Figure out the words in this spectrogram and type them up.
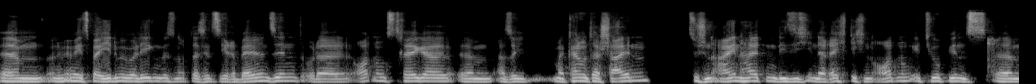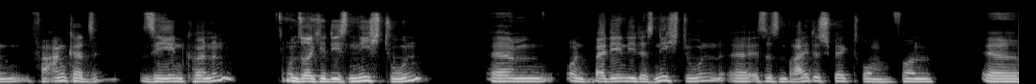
ähm, und wenn wir jetzt bei jedem überlegen müssen, ob das jetzt die Rebellen sind oder Ordnungsträger, ähm, also man kann unterscheiden zwischen Einheiten, die sich in der rechtlichen Ordnung Äthiopiens ähm, verankert sehen können und solche, die es nicht tun. Ähm, und bei denen, die das nicht tun, äh, ist es ein breites Spektrum von äh,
